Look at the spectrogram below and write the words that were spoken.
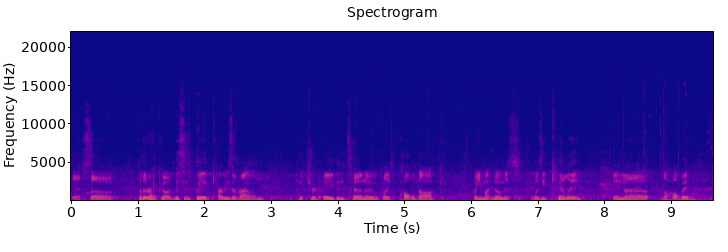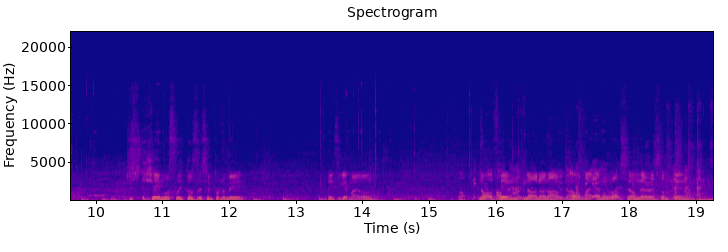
Yeah, so for the record, Mrs. Beard carries around a picture of Aidan Turner who plays Poldark, or you might know him as was he Kili in uh, The Hobbit. Just shamelessly does this in front of me. I need to get my own. What picture Not of him. Dark? No, no, no. I, would- I want like Emma. Watson on there or something.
